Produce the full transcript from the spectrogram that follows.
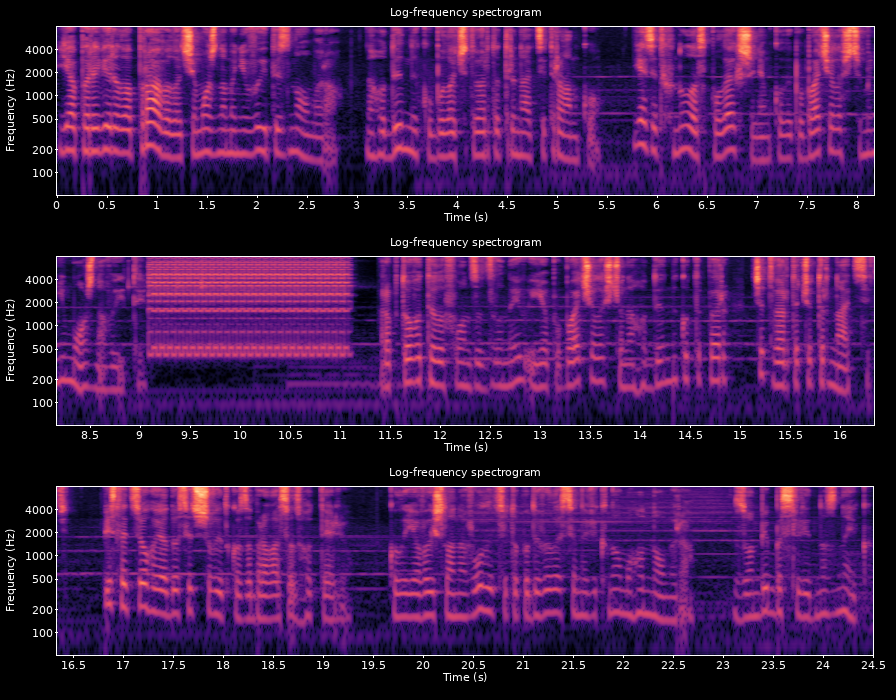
Я перевірила правила, чи можна мені вийти з номера. На годиннику була 4.13 ранку. Я зітхнула з полегшенням, коли побачила, що мені можна вийти. Раптово телефон задзвонив, і я побачила, що на годиннику тепер 4.14. Після цього я досить швидко забралася з готелю. Коли я вийшла на вулицю, то подивилася на вікно мого номера. Зомбі безслідно зник.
